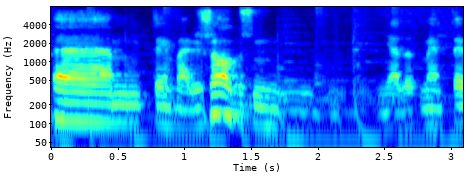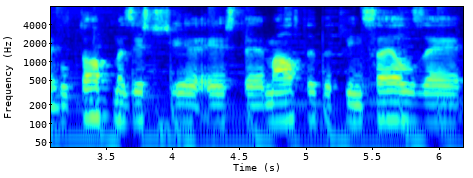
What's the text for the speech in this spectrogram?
Um, tem vários jogos, nomeadamente tabletop, mas este, esta malta da Twin Sales é,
